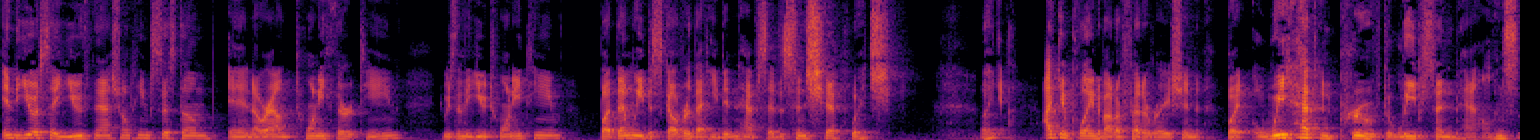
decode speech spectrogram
in the USA Youth National Team system in around 2013. He was in the U20 team, but then we discovered that he didn't have citizenship, which, like, I complain about our federation, but we have improved leaps and bounds.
